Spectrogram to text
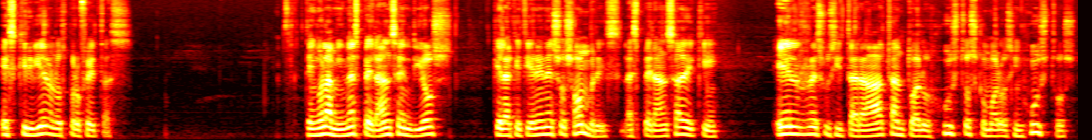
escribieron los profetas. Tengo la misma esperanza en Dios que la que tienen esos hombres, la esperanza de que Él resucitará tanto a los justos como a los injustos.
